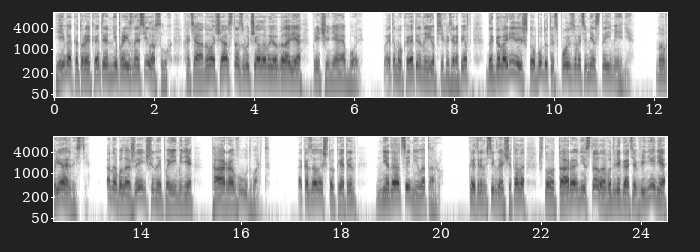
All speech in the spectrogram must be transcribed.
Имя, которое Кэтрин не произносила вслух, хотя оно часто звучало в ее голове, причиняя боль. Поэтому Кэтрин и ее психотерапевт договорились, что будут использовать местоимение. Но в реальности она была женщиной по имени Тара Вудвард. Оказалось, что Кэтрин недооценила Тару. Кэтрин всегда считала, что Тара не стала выдвигать обвинения,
